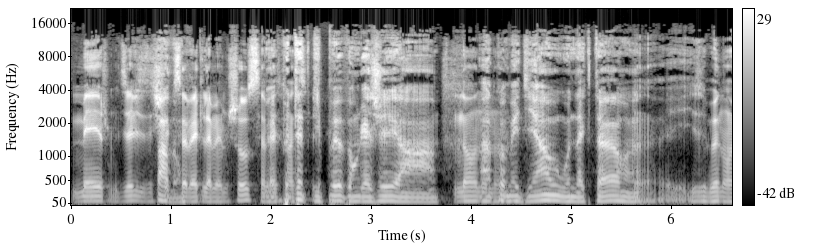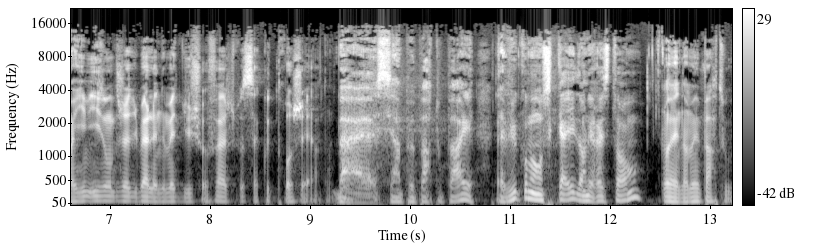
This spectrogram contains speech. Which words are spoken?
Mais je me disais, les échecs, Pardon. ça va être la même chose. Ça va Peut-être qu'ils peuvent engager un, Non, non, un non. comédien ou un acteur. euh. Euh, ils, ben ils, ils ont déjà du mal à nous mettre du chauffage parce que ça coûte trop cher. donc. Bah, c'est un peu partout pareil. T'as vu comment on se caille dans les restaurants? Ouais, non, mais partout.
